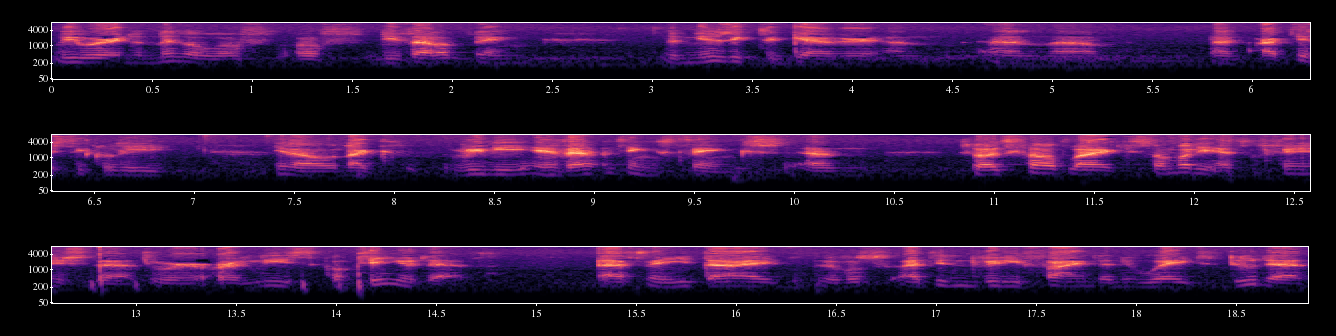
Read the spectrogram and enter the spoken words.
We were in the middle of, of developing the music together and and, um, and artistically, you know, like really inventing things. And so it felt like somebody had to finish that or, or at least continue that. After he died, there was I didn't really find any way to do that,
